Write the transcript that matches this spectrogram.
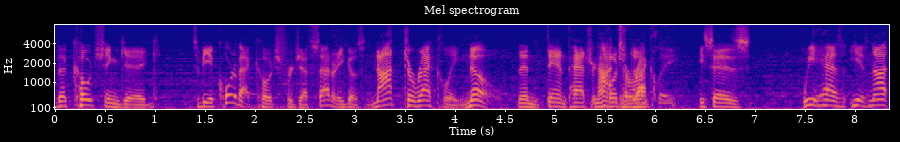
the coaching gig to be a quarterback coach for Jeff Saturday?" He goes, "Not directly, no." Then Dan Patrick Not coached him. directly. He says. We has he has not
